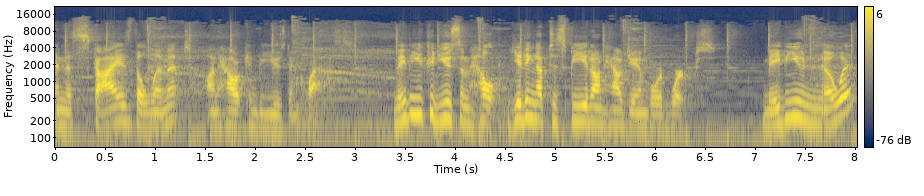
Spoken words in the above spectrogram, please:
and the sky's the limit on how it can be used in class. Maybe you could use some help getting up to speed on how Jamboard works. Maybe you know it,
